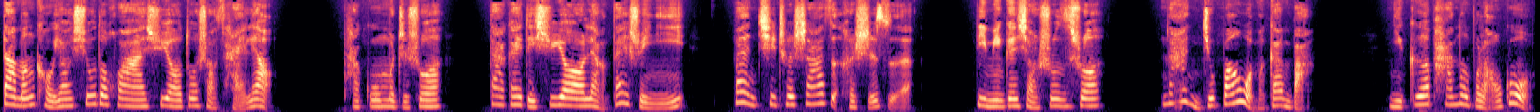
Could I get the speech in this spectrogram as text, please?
大门口要修的话，需要多少材料？”他估摸着说：“大概得需要两袋水泥、半汽车沙子和石子。”地明跟小叔子说：“那你就帮我们干吧。”你哥怕弄不牢固。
